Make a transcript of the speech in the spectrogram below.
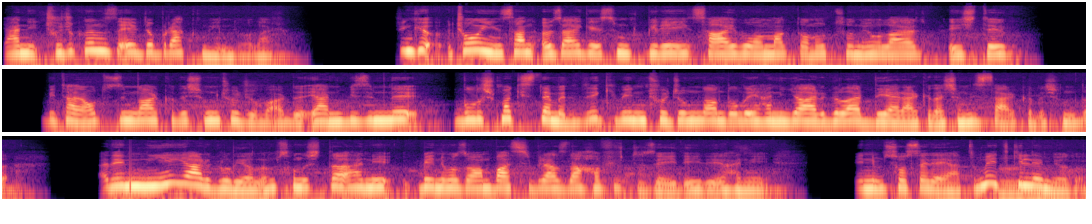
yani çocuklarınızı evde bırakmayın diyorlar. Çünkü çoğu insan özel gelişim birey sahibi olmaktan utanıyorlar. İşte bir tane otizmli arkadaşımın çocuğu vardı. Yani bizimle buluşmak istemedi. Dedi ki benim çocuğumdan dolayı hani yargılar diğer arkadaşım, lise arkadaşımdı. Dedim niye yargılayalım? Sonuçta hani benim o zaman Basri biraz daha hafif düzeydeydi. Hani benim sosyal hayatımı etkilemiyordu.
